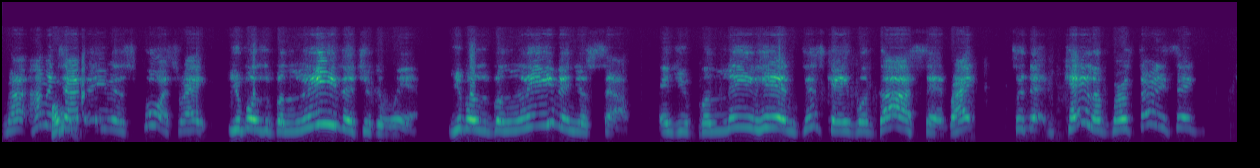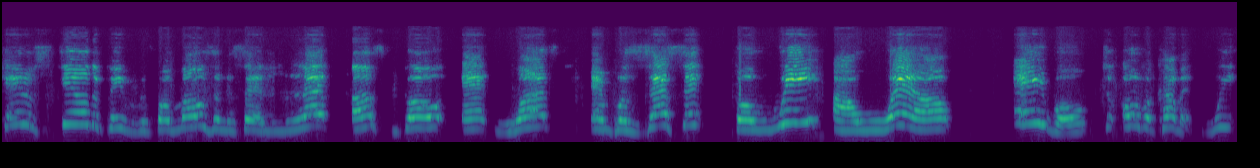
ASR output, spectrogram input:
Right? How many oh. times, even in sports, right? You're supposed to believe that you can win. You're supposed to believe in yourself. And you believe here in this case what God said, right? So that Caleb, verse 30 said, Caleb stilled the people before Moses and said, Let us go at once and possess it, for we are well able to overcome it. We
